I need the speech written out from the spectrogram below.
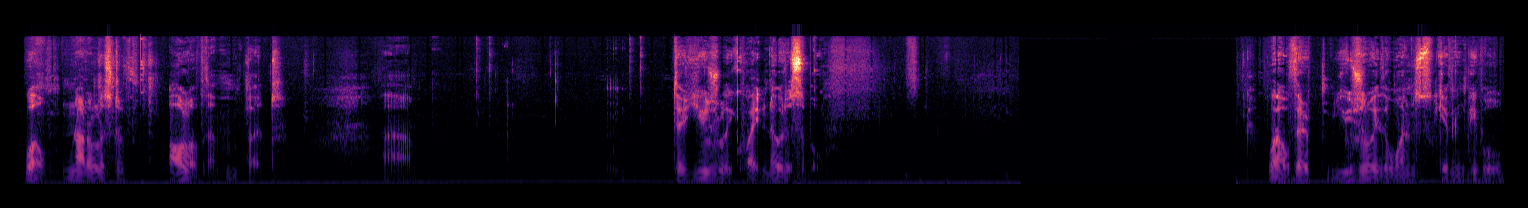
Well, not a list of all of them, but uh, they're usually quite noticeable. Well, they're usually the ones giving people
